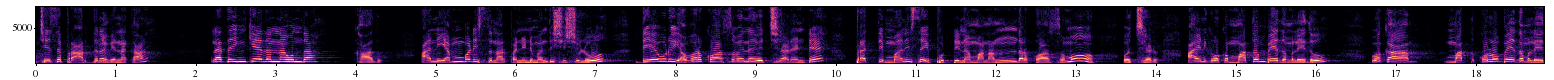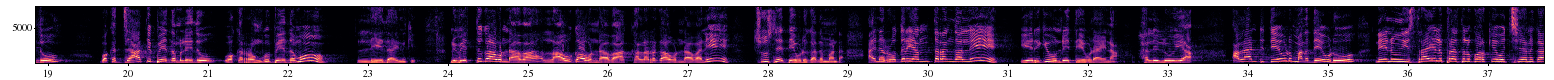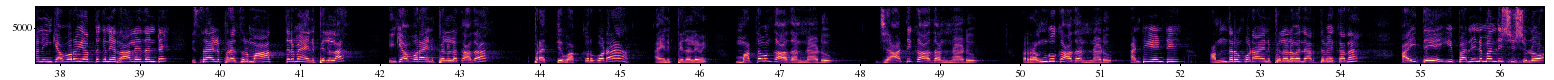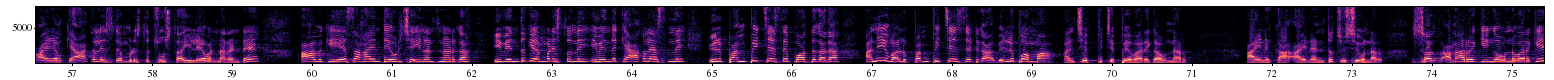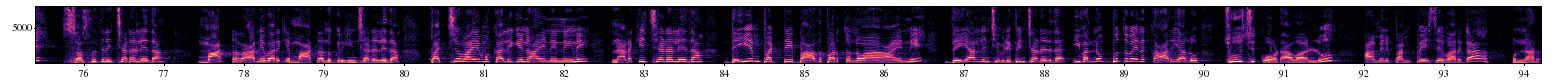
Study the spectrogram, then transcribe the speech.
ఆమె చేసే ప్రార్థన వినక లేకపోతే ఇంకేదన్నా ఉందా? కాదు. ఆయన ఎంబడిస్తున్నారు పన్నెండు మంది శిష్యులు. దేవుడు ఎవరి కోసమైనా వచ్చాడంటే ప్రతి మనిషి పుట్టిన మనందరి కోసము వచ్చాడు. ఆయనకి ఒక మతం భేదం లేదు. ఒక మత కుల భేదం లేదు. ఒక జాతి భేదం లేదు. ఒక రంగు భేదము లేదు ఆయనకి. నువ్వు ఎత్తుగా ఉండావా లావుగా ఉండావా కలర్గా ఉండావా అని చూసే దేవుడు కదన్నమాట. ఆయన హృదయ యంత్రంగాల్ని ఎరిగి ఉండే దేవుడు ఆయన. హలిలూయ అలాంటి దేవుడు మన దేవుడు. నేను ఇస్రాయేల్ ప్రజల కొరకే వచ్చాను కానీ ఇంకెవరు ఎద్దకు నేను రాలేదంటే ఇస్రాయేల్ ప్రజలు మాత్రమే ఆయన పిల్లల. ఇంకెవరు ఆయన పిల్లలు కాదా? ప్రతి ఒక్కరు కూడా ఆయన పిల్లలమే. మతం కాదంటున్నాడు జాతి కాదంటున్నాడు రంగు కాదంటున్నాడు. అంటే ఏంటి? అందరూ కూడా ఆయన పిల్లలవని అర్థమే కదా? అయితే ఈ పన్నెండు మంది శిష్యులు ఆయన కేకలేస్తూ ఎంబడిస్తూ చూస్తా వీళ్ళు ఏమంటున్నారంటే ఆమెకి ఏ సహాయం దేవుడు చేయనంటున్నాడుగా? ఇవెందుకు ఎంబడిస్తుంది ఇవెందుకు కేకలేస్తుంది ఈమెను పంపించేస్తే పోద్దు కదా? అని వాళ్ళు పంపించేసేట్టుగా వెళ్ళిపోమ్మా అని చెప్పి చెప్పేవారిగా ఉన్నారు. ఆయన కా- ఆయన ఎంట చూసి ఉన్నారు. స్వ అనారోగ్యంగా ఉన్నవారికి స్వస్థతనిచ్చాడా లేదా? మాట రాని వారికి మాట అనుగ్రహించాడా లేదా? పచ్చివాయము కలిగిన ఆయనని నడకిచ్చాడా లేదా? దెయ్యం పట్టి బాధపడుతున్న ఆయన్ని దెయ్యాల నుంచి విడిపించాడా లేదా? ఇవన్నీ అద్భుతమైన కార్యాలు చూసి కూడా వాళ్ళు ఆమెను పంపేసేవారుగా ఉన్నారు.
